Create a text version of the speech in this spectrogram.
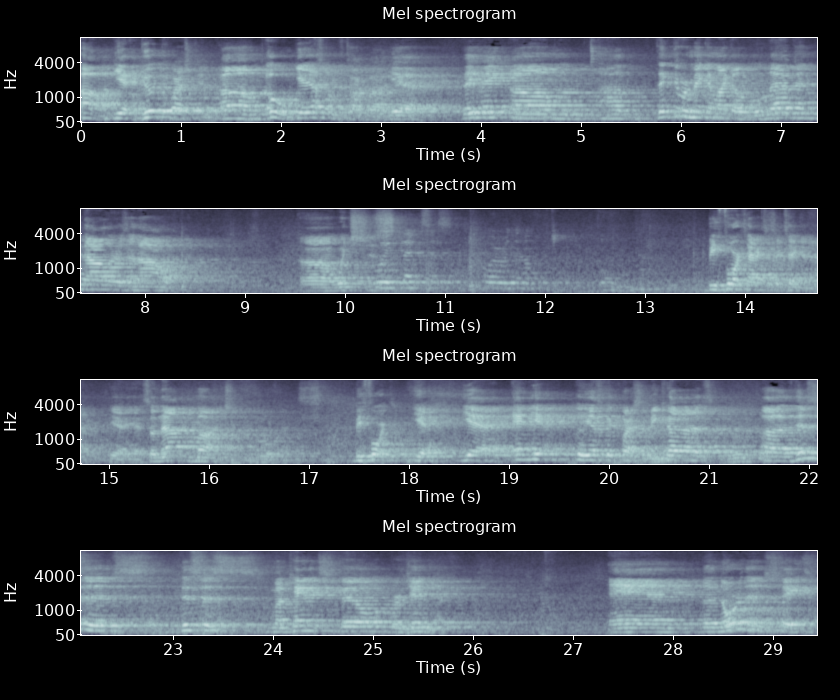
Oh, yeah, good question. Um, oh, yeah, that's what I'm gonna about. Yeah, they make. Um, uh, I think they were making like eleven dollars an hour, uh, which is With taxes or no? before taxes are taken out. Yeah, yeah. So not much. Before, yeah, yeah, and yeah, oh, that's a good question because uh, this is this is Mechanicsville, Virginia, and the northern states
